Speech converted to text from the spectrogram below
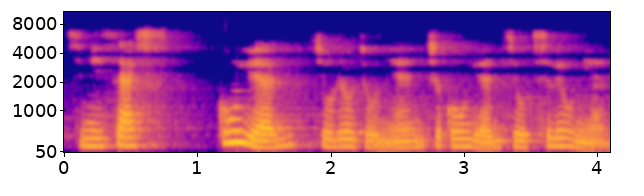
吉尼塞斯，公元九六九年至公元九七六年，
